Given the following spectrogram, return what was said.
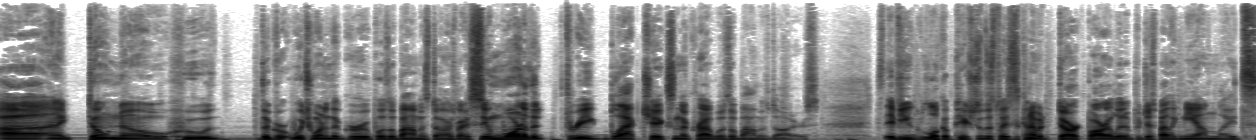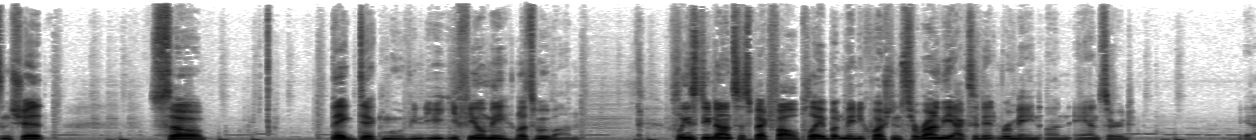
Uh, and I don't know who the gr- which one of the group was Obama's daughters, but I assume one of the three black chicks in the crowd was Obama's daughters. If you look up pictures of this place, it's kind of a dark bar lit up just by like neon lights and shit. So, big dick move. You, you, you feel me? Let's move on. Police do not suspect foul play, but many questions surrounding the accident remain unanswered. Yeah,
